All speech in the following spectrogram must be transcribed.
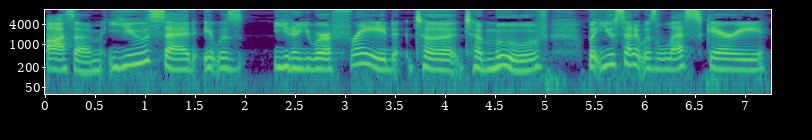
awesome. You said it was you know you were afraid to to move but you said it was less scary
